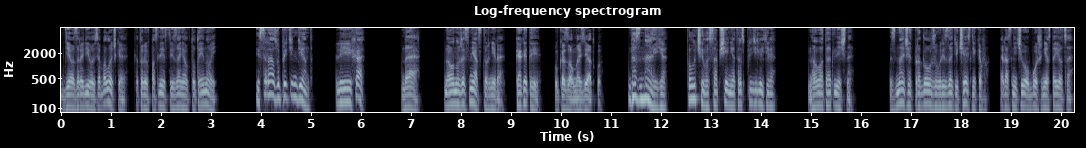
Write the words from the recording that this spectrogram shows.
где возродилась оболочка, которую впоследствии занял кто-то иной. И сразу претендент. Лиха. Да, но он уже снят с турнира, как и ты, указал на азиатку. «Да знаю я. Получила сообщение от распределителя». «Ну вот отлично. Значит, продолжу вырезать участников, раз ничего больше не остается.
